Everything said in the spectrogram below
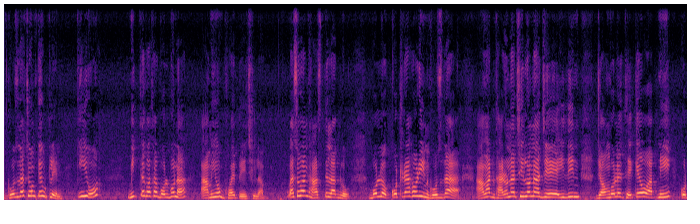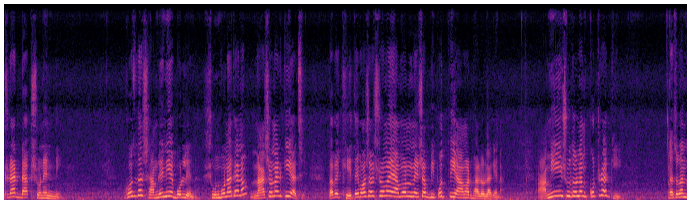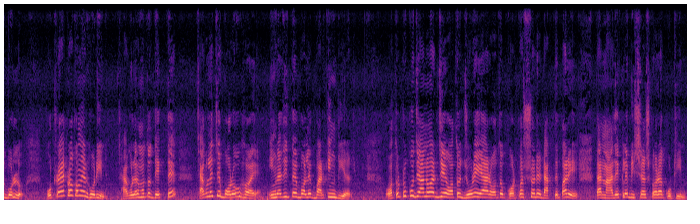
ঘোষদা চমকে উঠলেন, কি ও? মিথ্যে কথা বলব না, আমিও ভয় পেয়েছিলাম। বাসবান হাসতে লাগল, বলল কোটরা হরিণ ঘোষদা, আমার ধারণা ছিল না যে এই দিন জঙ্গলে থেকেও আপনি কোটরার ডাক শোনেননি। ঘোষদা সামলে নিয়ে বললেন, শুনব না কেন? না শোনার কি আছে? তবে খেতে বসার সময় এমন এসব বিপত্তি আমার ভালো লাগে না। আমি শুধু হলাম কোটরা কি? যশোকান্ত বলল, কোটরা এক রকমের হরিণ। ছাগলের মতো দেখতে, ছাগলের চেয়ে বড়ও হয়। ইংরাজিতে বলে বার্কিং ডিয়ার। অতটুকু জানোয়ার যে অত জোরে আর অত কর্কশ্বরে ডাকতে পারে, তা না দেখলে বিশ্বাস করা কঠিন।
